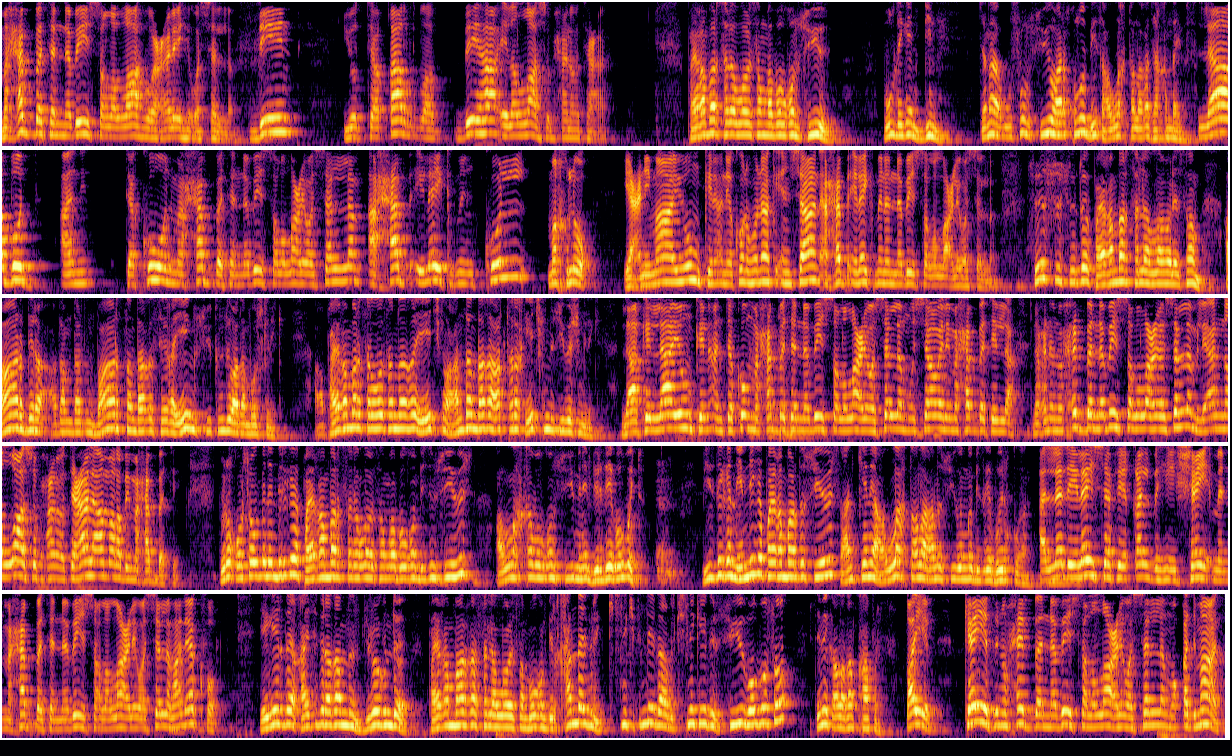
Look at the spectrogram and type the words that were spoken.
محبة النبي صلى الله عليه وسلم دين يتقرب بها إلى الله سبحانه وتعالى пайгамбар саллаллаху алейхи вассаламга болгон сүйүү бул деген дин жана ушул сүйүү аркылуу биз аллах таалага жакындайбыз لابد أن تكون محبة النبي صلى الله عليه وسلم أحب إليك من كل مخلوق يعني ما يمكن أن يكون هناك إنسان أحب إليك من النبي صلى الله عليه وسلم сөзсүз түрдө пайгамбар саллаллаху алейхи вассалам ар бир адамдардын баарысынан дагы сага эң сүйкүмдүү адам болуш керек А пайгамбар саллаллаху алейхи вассалам дагы эч ким андан дагы артыгыраак эч кимди сүйбөшүң керек لكن لا يمكن أن تكون محبة النبي صلى الله عليه وسلم مساوية لمحبة الله نحن نحب النبي صلى الله عليه وسلم لأن الله سبحانه وتعالى أمر بمحبته бирок ошол менен бирге пайгамбар саллаллаху алейхи вассаламга болгон биздин сүйүүбүз аллахка болгон сүйүү менен бирдей болбойт биз деген эмнеге пайгамбарды сүйөбүз анткени аллах таала аны сүйгөнгө бизге буйрук кылган الذي ليس في قلبه شيء من محبة النبي صلى الله عليه وسلم هذا يكفر эгерде кайсы бир адамдын жүрөгүндө пайгамбарга саллаллаху алейхи вассалам болгон бир кандай бир кичинекипиндей дагы бир кичинекей бир сүйүү болбосо демек ал адам капыр طيب كيف نحب النبي صلى الله عليه وسلم وقد مات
